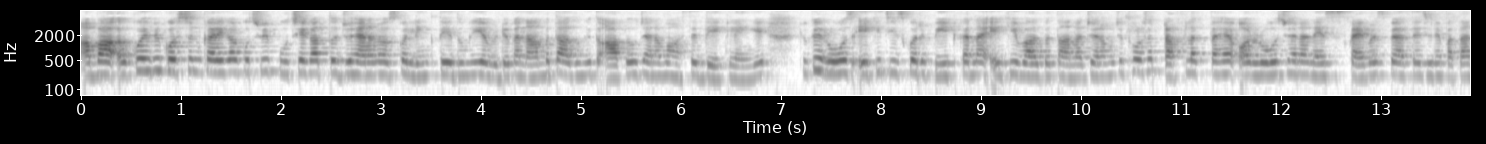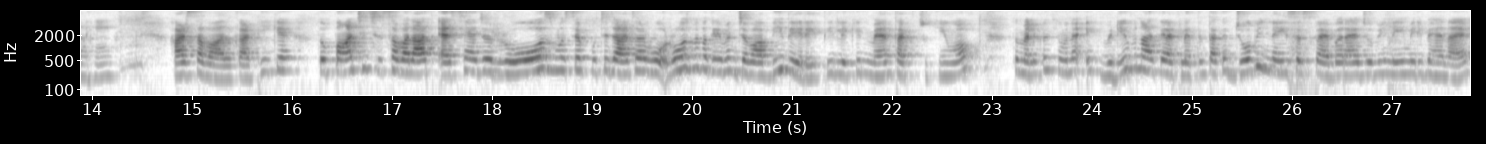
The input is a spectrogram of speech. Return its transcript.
अब कोई भी क्वेश्चन करेगा, कुछ भी पूछेगा तो जो है ना, मैं उसको लिंक दे दूँगी या वीडियो का नाम बता दूँगी तो आप लोग जो है ना, वहाँ से देख लेंगे, क्योंकि रोज़ एक ही चीज़ को रिपीट करना, एक ही बात बताना जो है ना, मुझे थोड़ा सा टफ लगता है और रोज़ जो है ना, नए सब्सक्राइबर्स पे आते हैं, जिन्हें पता नहीं हर सवाल का, ठीक है? तो पाँच छः सवाल ऐसे हैं जो रोज़ मुझसे पूछे जा रहे थे और वो रोज़ मैं तकरीबन जवाब भी दे रही थी, लेकिन मैं थक चुकी हूँ अब। तो मैंने कहा, क्यों ना एक वीडियो बना के रख लेते हैं ताकि जो भी नई सब्सक्राइबर आए, जो भी नई मेरी बहन आए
